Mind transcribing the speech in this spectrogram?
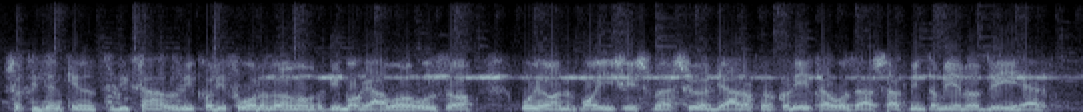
és a 19. század ipari forradalma pedig magával hozza olyan ma is ismert sörgyáraknak a létrehozását, mint amilyen a Dréher.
